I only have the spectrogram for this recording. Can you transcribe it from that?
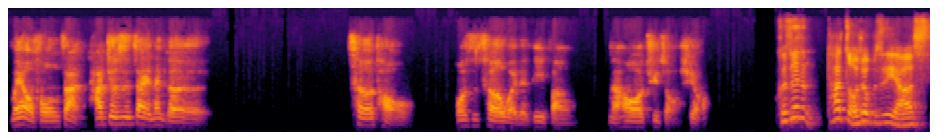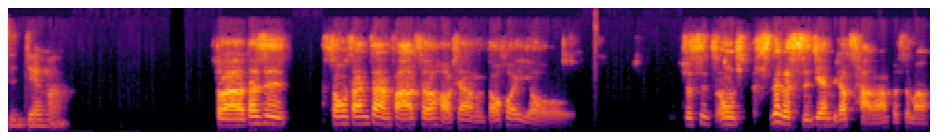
没有封站，它就是在那个。车头或是车尾的地方然后去走秀。可是他走秀不是也要时间吗？对啊，但是松山站发车好像都会有，就是中那个时间比较长啊，不是吗？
